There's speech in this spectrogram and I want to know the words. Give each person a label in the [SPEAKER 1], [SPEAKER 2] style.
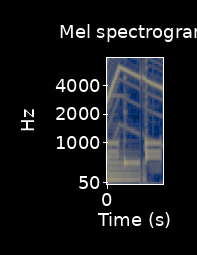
[SPEAKER 1] you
